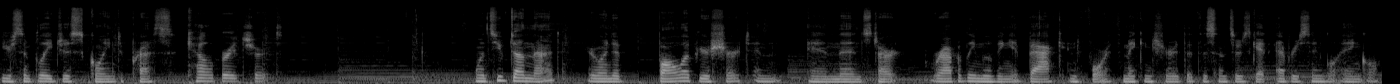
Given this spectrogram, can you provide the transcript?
You're simply just going to press calibrate shirt once you've done that, you're going to ball up your shirt and, and then start rapidly moving it back and forth, making sure that the sensors get every single angle.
